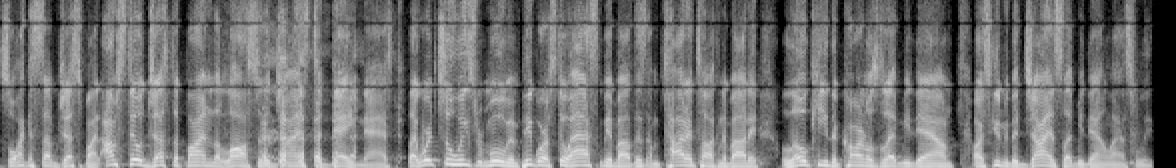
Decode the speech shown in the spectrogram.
so I can stop justifying. I'm still justifying the loss to the Giants today, Nash. Like we're two weeks removed and people are still asking me about this. I'm tired of talking about it. Low key, the Cardinals let me down, or excuse me, the Giants let me down last week.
